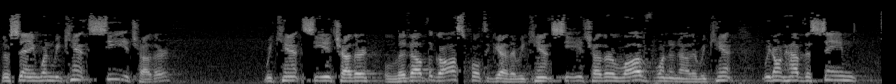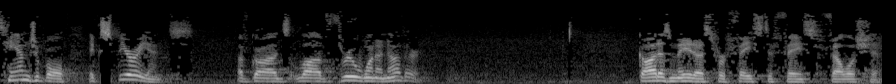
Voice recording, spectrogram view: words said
They're saying when we can't see each other, we can't see each other live out the gospel together. We can't see each other love one another. We can't we don't have the same tangible experience of God's love through one another. God has made us for face-to-face fellowship.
